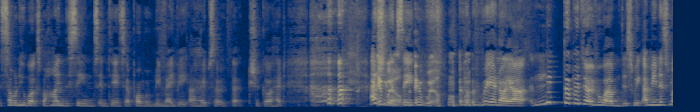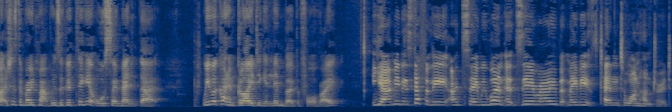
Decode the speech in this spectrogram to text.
someone who works behind the scenes in theatre. Probably, maybe. I hope so. That should go ahead. As It you will. can see, It will. Rhea and I are a little bit overwhelmed this week. I mean, as much as the roadmap was a good thing, it also meant that we were kind of gliding in limbo before, right? Yeah, I mean, it's definitely, I'd say we weren't at zero, but maybe it's 10 to 100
